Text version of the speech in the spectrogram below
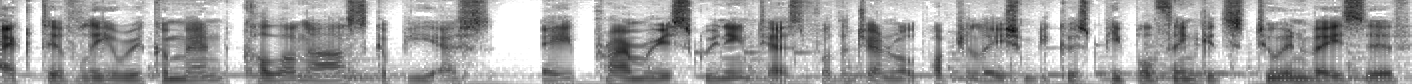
actively recommend colonoscopy as a primary screening test for the general population because people think it's too invasive,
